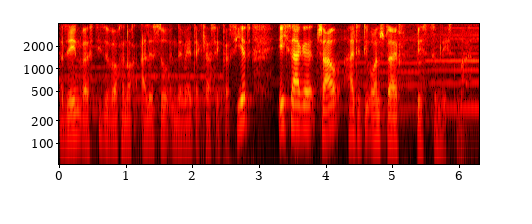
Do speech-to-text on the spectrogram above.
Mal sehen, was diese Woche noch alles so in der Welt der Klassik passiert. Ich sage ciao, haltet die Ohren steif, bis zum nächsten Mal.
